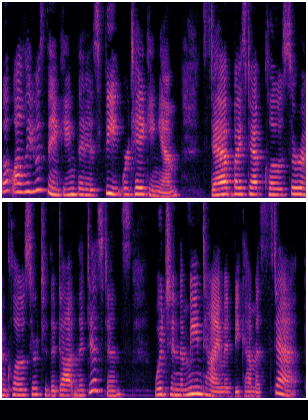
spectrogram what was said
But while he was thinking that his feet were taking him step by step closer and closer to the dot in the distance, which in the meantime had become a step,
